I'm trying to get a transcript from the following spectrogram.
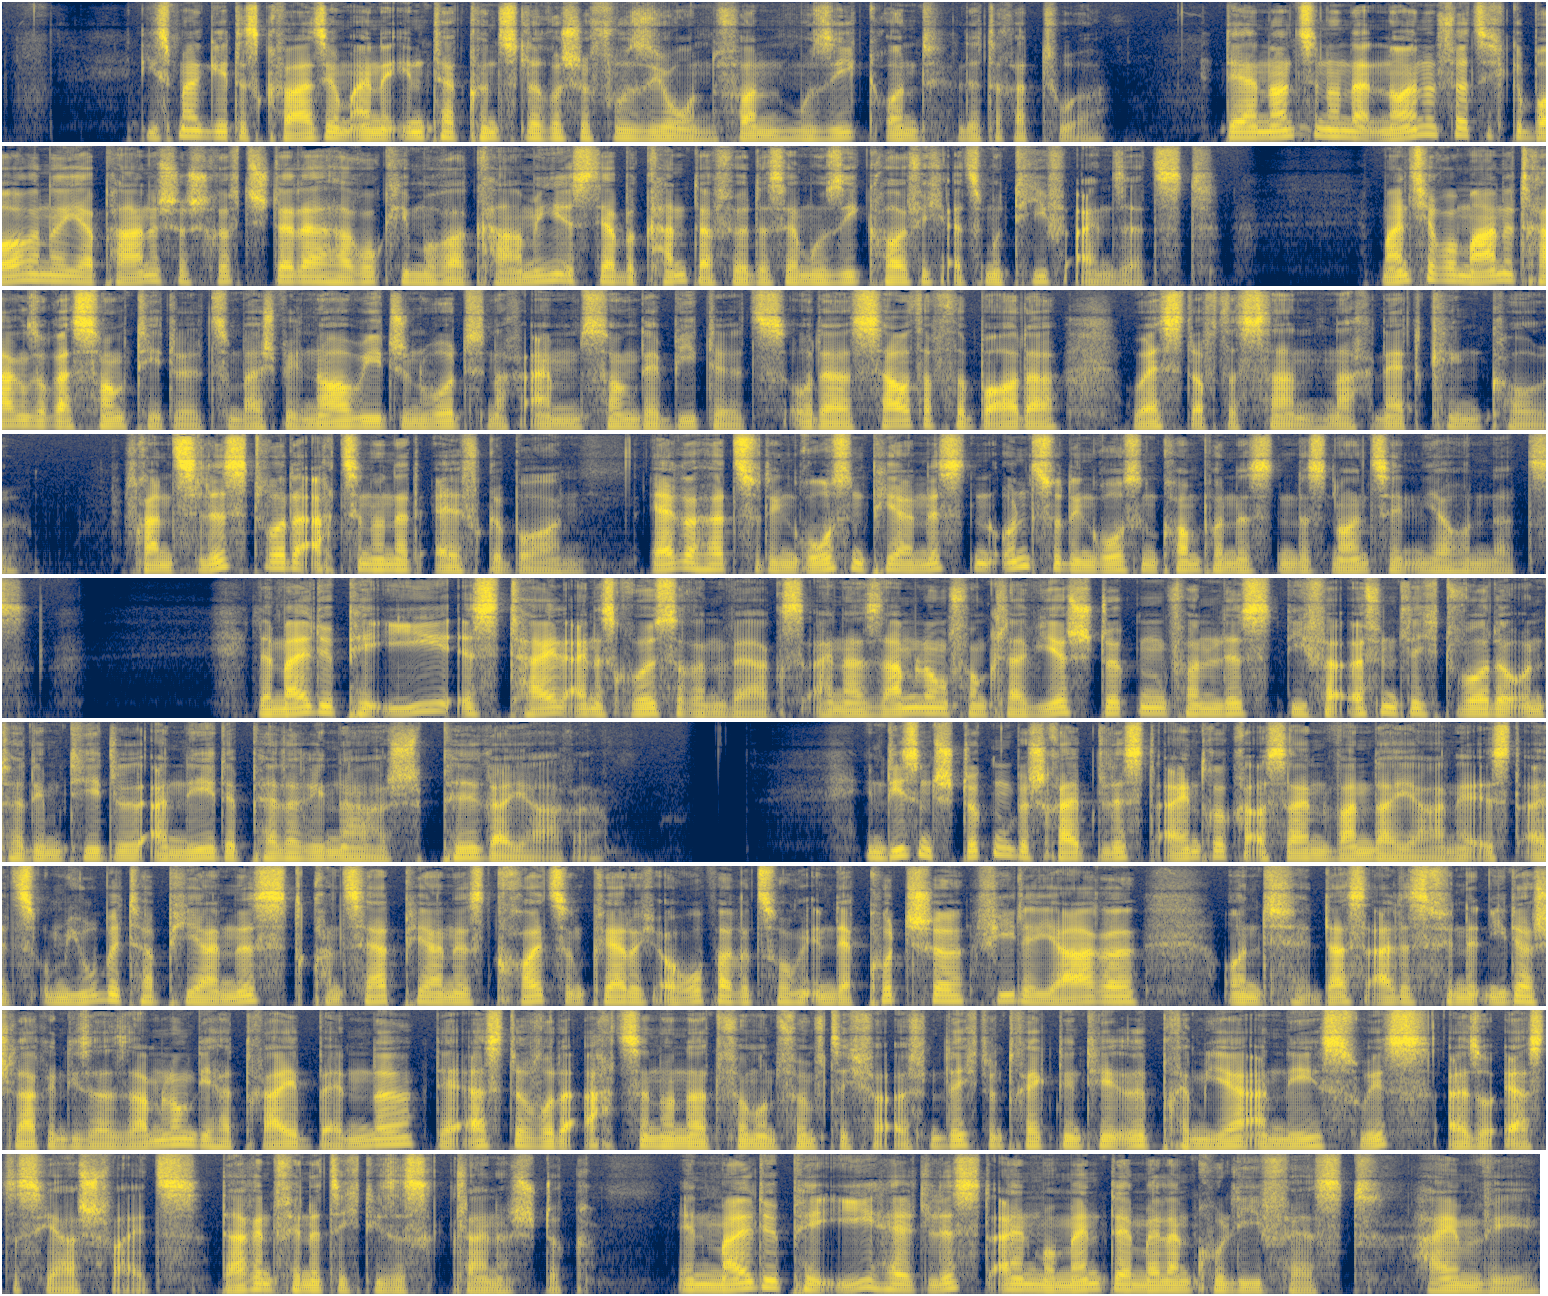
Diesmal geht es quasi um eine interkünstlerische Fusion von Musik und Literatur. Der 1949 geborene japanische Schriftsteller Haruki Murakami ist ja bekannt dafür, dass er Musik häufig als Motiv einsetzt. Manche Romane tragen sogar Songtitel, zum Beispiel Norwegian Wood nach einem Song der Beatles oder South of the Border, West of the Sun nach Nat King Cole. Franz Liszt wurde 1811 geboren. Er gehört zu den großen Pianisten und zu den großen Komponisten des 19. Jahrhunderts. Le Mal du Pays ist Teil eines größeren Werks, einer Sammlung von Klavierstücken von Liszt, die veröffentlicht wurde unter dem Titel Année de Pèlerinage, Pilgerjahre. In diesen Stücken beschreibt Liszt Eindrücke aus seinen Wanderjahren. Er ist als umjubelter Pianist, Konzertpianist kreuz und quer durch Europa gezogen, in der Kutsche, viele Jahre. Und das alles findet Niederschlag in dieser Sammlung. Die hat drei Bände. Der erste wurde 1855 veröffentlicht und trägt den Titel Première Année Suisse, also erstes Jahr Schweiz. Darin findet sich dieses kleine Stück. In Mal du Pays hält Liszt einen Moment der Melancholie fest. Heimweh.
